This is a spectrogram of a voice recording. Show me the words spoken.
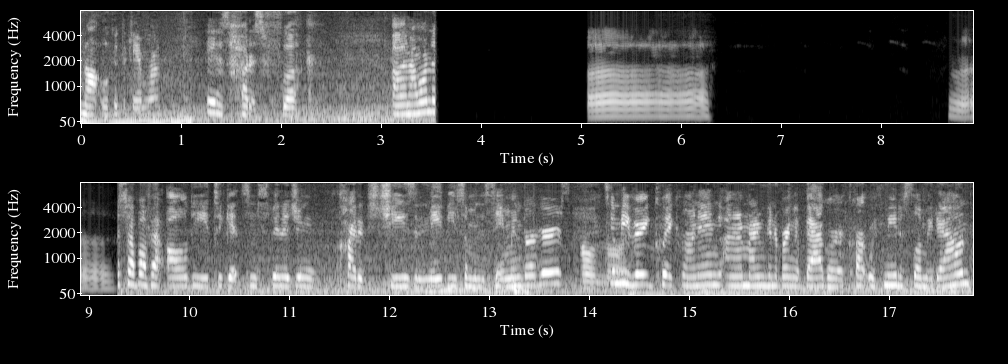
not look at the camera. It is hot as fuck, Uh, and I want to. Uh. Uh, Stop off at Aldi to get some spinach and cottage cheese and maybe some of the salmon burgers. oh It's gonna be very quick running, and I'm not even gonna bring a bag or a cart with me to slow me down,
